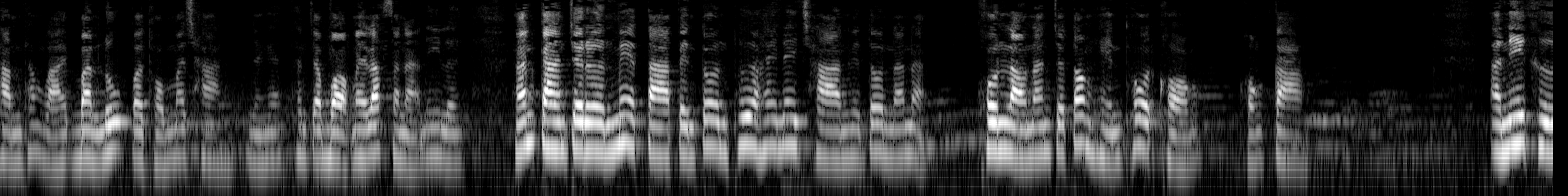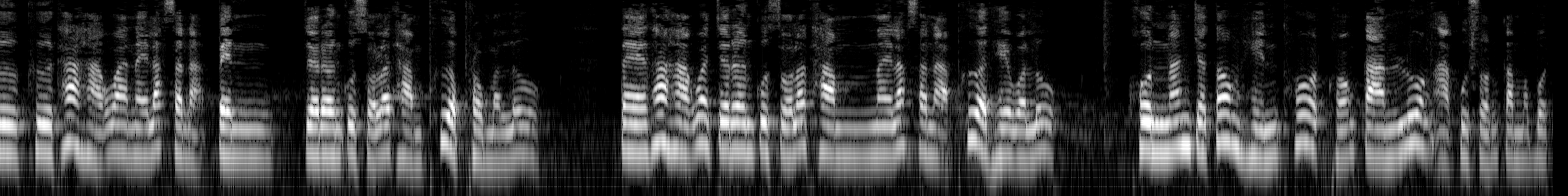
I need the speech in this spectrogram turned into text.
ธรรมทั้งหลายบรรลุปฐมฌานอย่างเงี้ยท่านจะบอกในลักษณะนี้เลยฉะนั้นการเจริญเมตตาเป็นต้นเพื่อให้ได้ฌานเป็นต้นนั้นอะคนเหล่านั้นจะต้องเห็นโทษของของกาม อันนี้คือคือถ้าหากว่าในลักษณะเป็น เจริญกุศลธรรมเพื่อพรหมโลก แต่ถ้าหากว่าเจริญกุศลธรรมในลักษณะเพื่อเทวโลก คนนั้นจะต้องเห็นโทษของการล่วงอกุศลกรรมบท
